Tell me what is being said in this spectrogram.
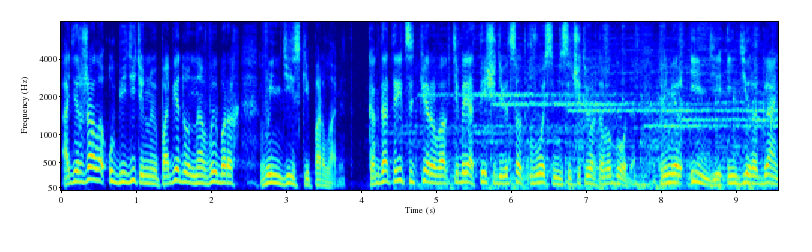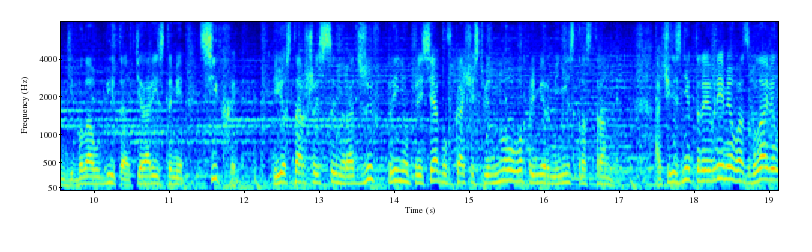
одержала убедительную победу на выборах в индийский парламент. Когда 31 октября 1984 года премьер Индии Индира Ганди была убита террористами-сикхами, ее старший сын Раджив принял присягу в качестве нового премьер-министра страны, а через некоторое время возглавил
